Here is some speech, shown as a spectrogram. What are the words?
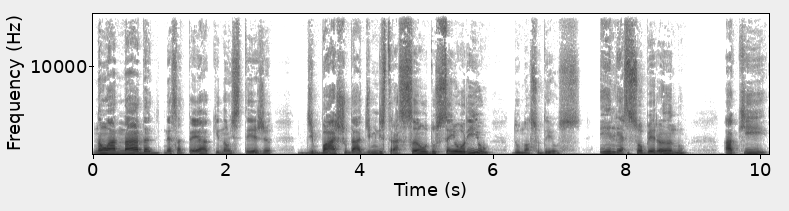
Não há nada nessa terra que não esteja debaixo da administração do senhorio do nosso Deus. Ele é soberano. Aqui,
